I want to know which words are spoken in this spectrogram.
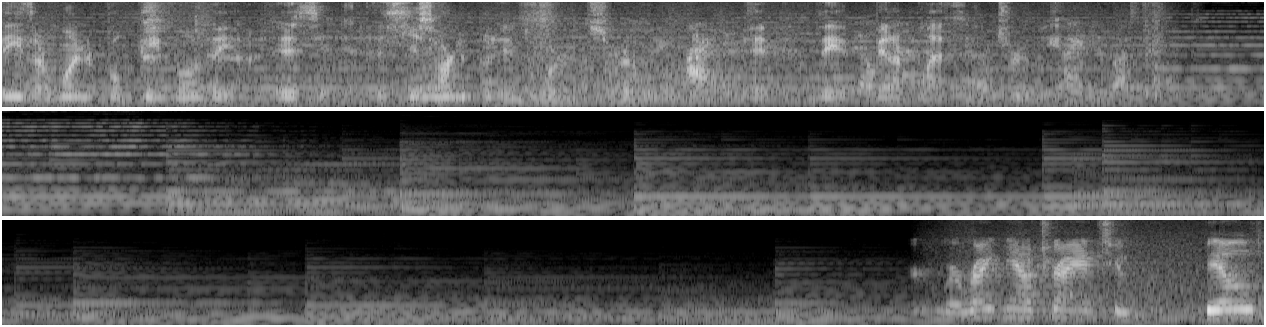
these are wonderful people. They, it's, it's just hard to put into words, really. It, they've been a blessing, truly. Trying to build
